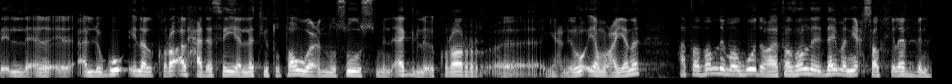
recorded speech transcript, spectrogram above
اللجوء إلى القراءة الحدثية التي تطوع النصوص من أجل إقرار يعني رؤية معينة هتظل موجودة وهتظل دايما يحصل خلاف بينها.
